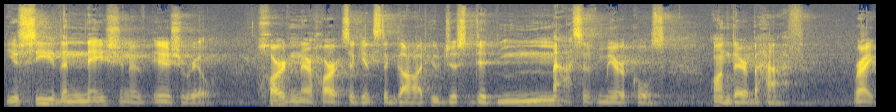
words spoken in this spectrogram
you see the nation of Israel harden their hearts against a God who just did massive miracles on their behalf, right?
